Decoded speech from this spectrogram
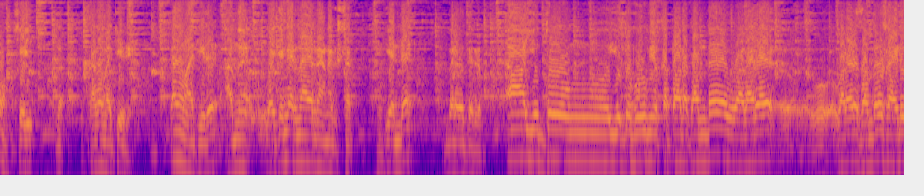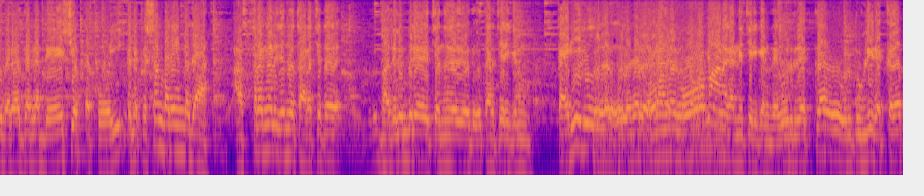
ഓ ശരി. കഥ മാറ്റിയത് കഥ മാറ്റിയത് അന്ന് വൈക്കങ്കരനായരനാണ് കൃഷ്ണൻ. എന്റെ ബലവത്തരും ആ യുദ്ധവും യുദ്ധഭൂമിയൊക്കെ പാടെ കണ്ട് വളരെ വളരെ സന്തോഷമായിട്ട് ബലവത്തരുടെ ദേഷ്യമൊക്കെ പോയി. പിന്നെ കൃഷ്ണൻ പറയേണ്ടതാ അസ്ത്രങ്ങൾ ചെന്ന് തറച്ചിട്ട് മതിലുമ്പിൽ ചെന്ന് തറച്ചിരിക്കണം. കരിയിൽ രോമമാണ് കണ്ണിച്ചിരിക്കുന്നത്. ഒരു രക്ത ഒരു തുള്ളി രക്തം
